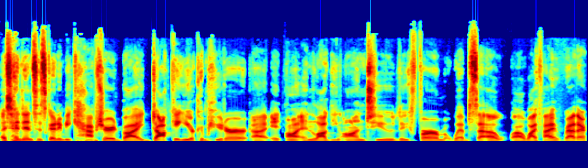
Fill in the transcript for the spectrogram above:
attendance is going to be captured by docking your computer uh, in, and logging on to the firm website uh, uh, Wi-Fi rather.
